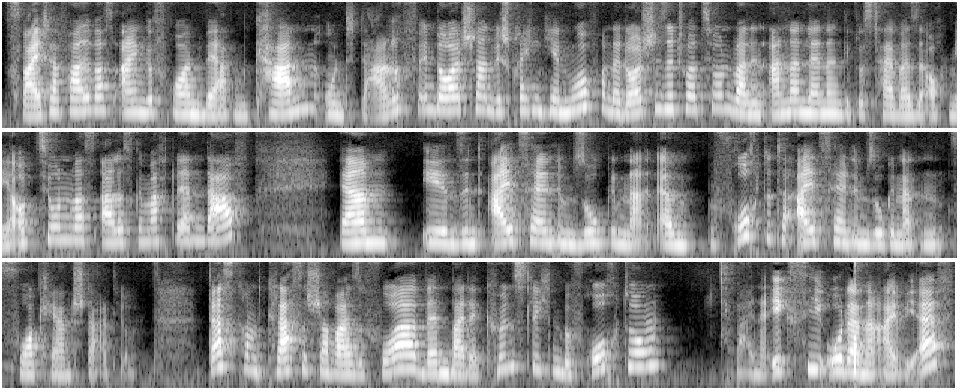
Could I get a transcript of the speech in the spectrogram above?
Zweiter Fall, was eingefroren werden kann und darf in Deutschland. Wir sprechen hier nur von der deutschen Situation, weil in anderen Ländern gibt es teilweise auch mehr Optionen, was alles gemacht werden darf. Ähm, sind Eizellen im sogenannten, äh, befruchtete Eizellen im sogenannten Vorkernstadium. Das kommt klassischerweise vor, wenn bei der künstlichen Befruchtung, bei einer ICSI oder einer IVF,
